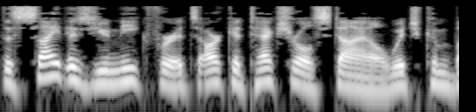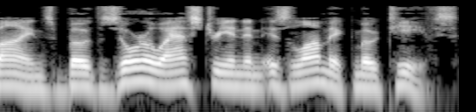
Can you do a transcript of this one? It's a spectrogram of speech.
The site is unique for its architectural style which combines both Zoroastrian and Islamic motifs.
